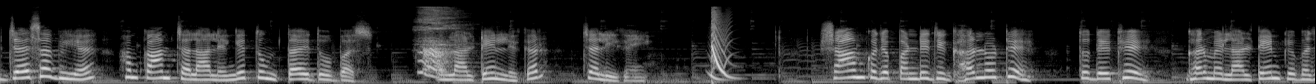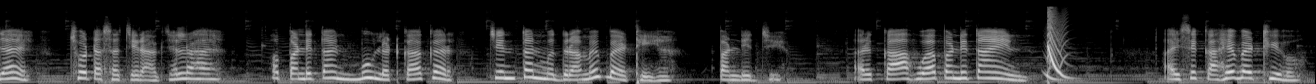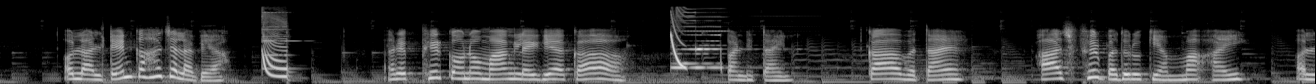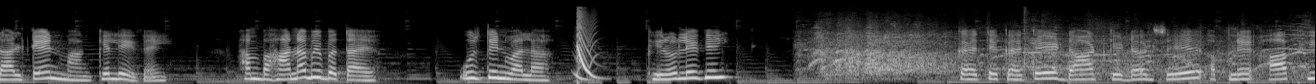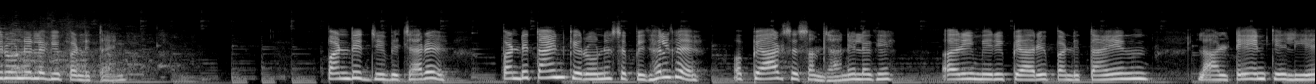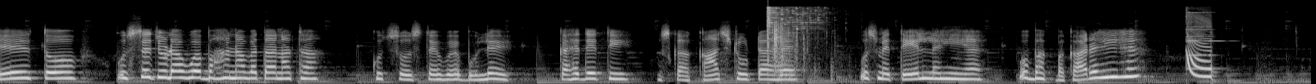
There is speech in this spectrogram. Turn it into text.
जैसा भी है, हम काम चला लेंगे, तुम तय दो बस। और लालटेन लेकर चली गई। शाम को जब पंडित जी घर लौटे तो देखे घर में लालटेन के बजाय छोटा सा चिराग जल रहा है और पंडिताइन मुँह लटकाकर चिंतन मुद्रा में बैठी हैं। पंडित जी, अरे का हुआ पंडिताइन ऐसे काहे बैठी हो? और लालटेन कहाँ चला गया? अरे फिर कोनो मांग ले गया का? पंडिताइन का बताएँ? आज फिर बदरू की अम्मा आई और लालटेन मांग के ले गई। हम बहाना भी बताए, उस दिन वाला फिर ले गई। कहते कहते डांट के डर से अपने आप ही रोने लगी पंडिताइन। पंडित जी बेचारे पंडिताइन के रोने से पिघल गए और प्यार से समझाने लगे, अरे मेरी प्यारी पंडिताइन, लालटेन के लिए तो उससे जुड़ा हुआ बहाना बताना था। कुछ सोचते हुए बोले कह देती, उसका कांच टूटा है, उसमें तेल नहीं है, वो भकभका रही है।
